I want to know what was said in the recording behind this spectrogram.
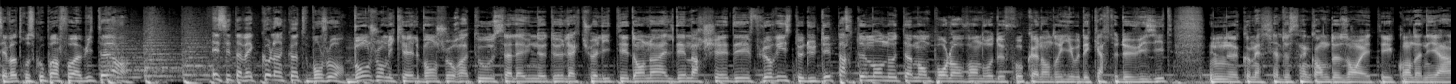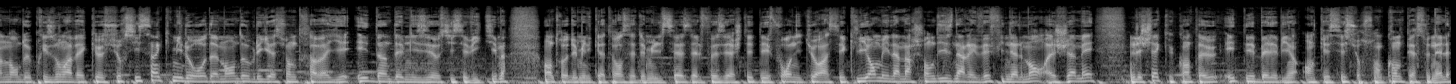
C'est votre scoop info à 8h. Et c'est avec Colin Cotte. Bonjour. Bonjour Mickaël, bonjour à tous. À la une de l'actualité dans l'un, elle démarchait des fleuristes du département, notamment pour leur vendre de faux calendriers ou des cartes de visite. Une commerciale de 52 ans a été condamnée à un an de prison avec sursis 5 000 euros d'amende, obligation de travailler et d'indemniser aussi ses victimes. Entre 2014 et 2016, elle faisait acheter des fournitures à ses clients, mais la marchandise n'arrivait finalement jamais. Les chèques, quant à eux, étaient bel et bien encaissés sur son compte personnel,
